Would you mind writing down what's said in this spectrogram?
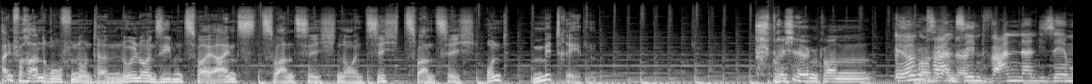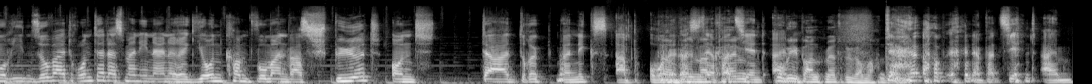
Einfach anrufen unter 09721 20 90 20 und mitreden. Sprich irgendwann. Irgendwann sind wandern diese Hämorrhoiden so weit runter, dass man in eine Region kommt, wo man was spürt und da drückt man nichts ab, ohne da dass der Patient einem Gummiband mehr drüber machen. Der, der Patient einem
